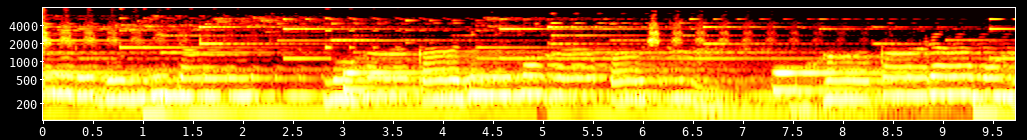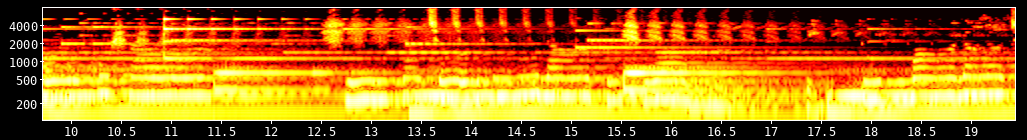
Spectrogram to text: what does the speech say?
দিব্যাঙ্গা সুরবন্দিতা মহাকালী মহাপাশা মহাকারা মহাকুশা শীতচন্দ্রিলা বিশ্বা বিদ্যুন্মালা চ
